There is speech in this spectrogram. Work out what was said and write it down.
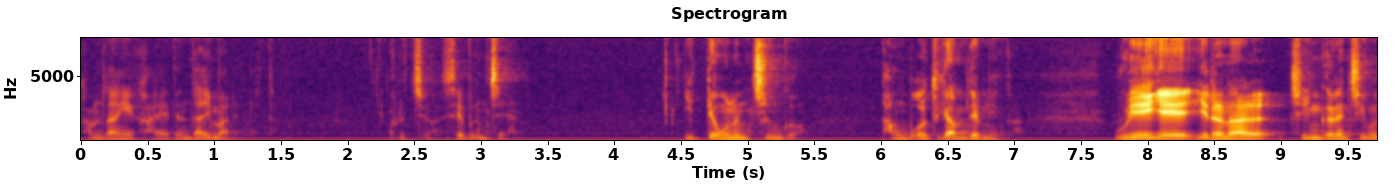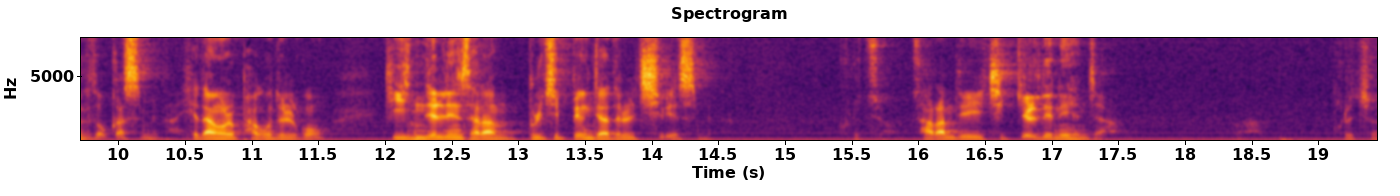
감당해 가야 된다 이 말입니다. 그렇죠. 세 번째 이때 오는 증거 방법 어떻게 하면 됩니까? 우리에게 일어날 증거는 지금도 똑같습니다. 해당을 파고들고 귀신 들린 사람, 불치병자들을 치유했습니다. 그렇죠. 사람들이 직결되는 현장. 그렇죠.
